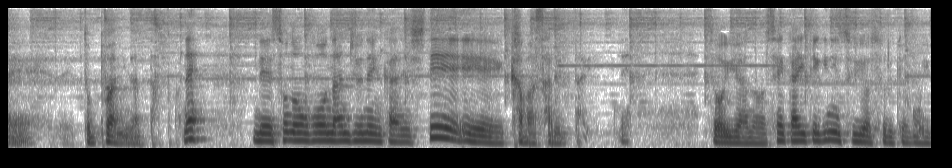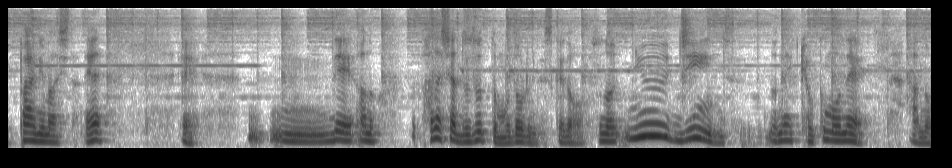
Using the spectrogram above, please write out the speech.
えー、トップワンになったとかね。でその後何十年間して、えー、カバーされたりね。そういうあの世界的に通用する曲もいっぱいありましたね。えであの話はずずっと戻るんですけどそのニュージーンズのね曲もねあの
